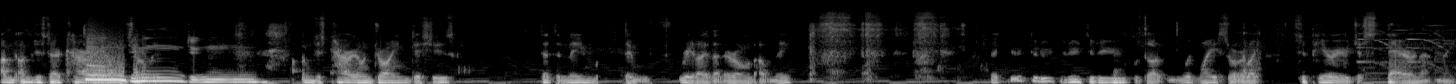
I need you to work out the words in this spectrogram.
I'm, I'm just there carrying Dun, on. dun, dun. I'm just carrying on drawing dishes. Said the name, don't realise that they're on about me. Like, doo, with, the- with my sort of like superior just staring at me.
